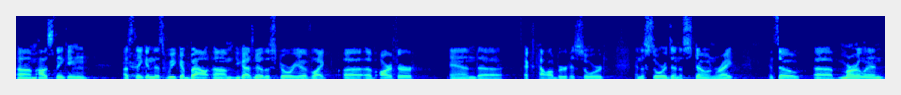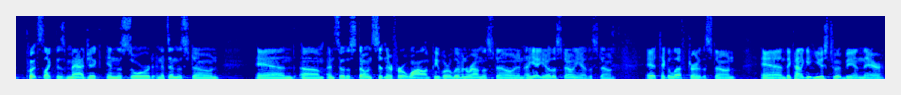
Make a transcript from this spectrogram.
Um, I was thinking, I was thinking this week about, um, you guys know the story of like uh, of Arthur and uh, Excalibur, his sword, and the sword's in a stone, right? And so uh, Merlin puts like this magic in the sword, and it's in the stone, and um, and so the stone's sitting there for a while, and people are living around the stone, and oh yeah, you know the stone, yeah, the stone and take a left turn at the stone, and they kind of get used to it being there.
